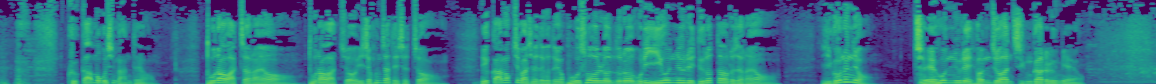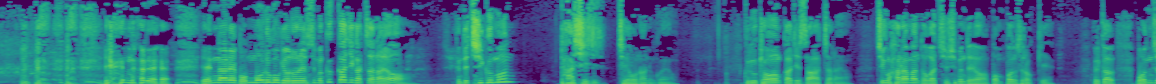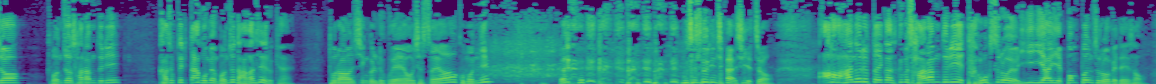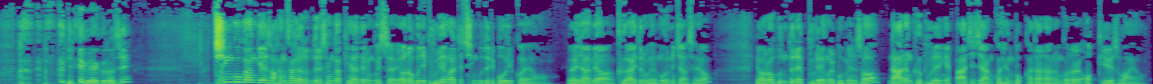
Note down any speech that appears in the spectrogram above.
그 까먹으시면 안 돼요. 돌아왔잖아요. 돌아왔죠. 이제 혼자 되셨죠. 이거 까먹지 마셔야 되거든요. 보수 언론들은 우리 이혼율이 늘었다 그러잖아요. 이거는요. 재혼율의 현저한 증가를 의미해요. 옛날에 옛날에 못 모르고 결혼했으면 끝까지 갔잖아요. 근데 지금은 다시 재혼하는 거예요. 그리고 경험까지 쌓았잖아요. 지금 하나만 더 갖추시면 돼요. 뻔뻔스럽게. 그러니까 먼저 먼저 사람들이 가족들이 딱 오면 먼저 나가세요 이렇게. 돌아온 싱글 누구예요? 오셨어요? 고모님? 무슨 소리인지 아시겠죠? 아, 안 어렵다니까. 그러면 사람들이 당혹스러워요. 이, 이 아이의 뻔뻔스러움에 대해서. 얘 왜 그러지? 친구 관계에서 항상 여러분들이 생각해야 되는 거 있어요. 여러분이 불행할 때 친구들이 모일 거예요. 왜냐하면 그 아이들은 왜 모이는지 아세요? 여러분들의 불행을 보면서 나는 그 불행에 빠지지 않고 행복하다라는 것을 얻기 위해서 와요.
